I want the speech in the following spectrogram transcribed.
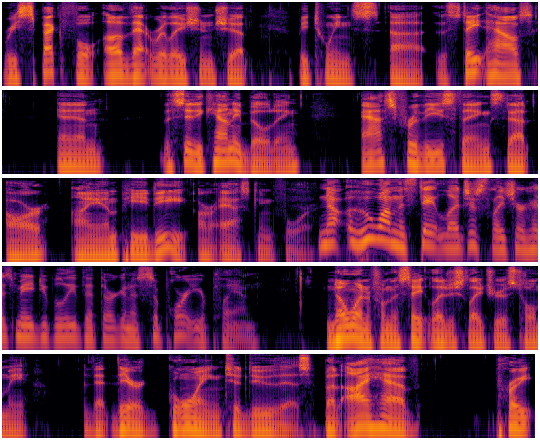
respectful of that relationship between uh, the State House and the City County building, ask for these things that our IMPD are asking for. Now, who on the state legislature has made you believe that they're going to support your plan? No one from the state legislature has told me that they're going to do this. But I have pre,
